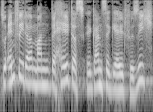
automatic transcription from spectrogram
So entweder man behält das ganze Geld für sich,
